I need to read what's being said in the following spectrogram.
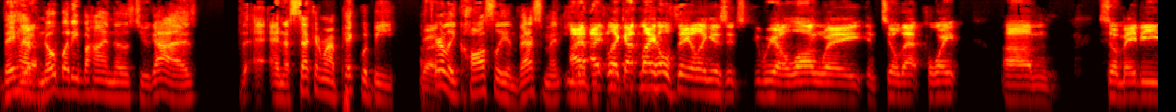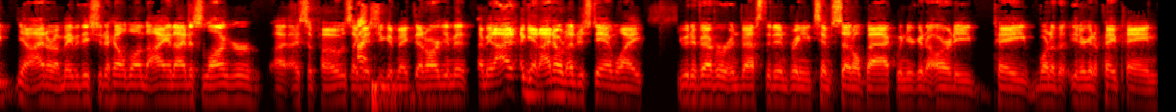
they have yeah. nobody behind those two guys, and a second round pick would be right. fairly costly investment. I, I, like I, my whole feeling is it's we got a long way until that point. Um, so maybe you know I don't know. Maybe they should have held on to Ioannidis longer. I, I suppose. I guess you could make that argument. I mean, I again I don't understand why you would have ever invested in bringing Tim Settle back when you're going to already pay one of the you're going to pay Payne. I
